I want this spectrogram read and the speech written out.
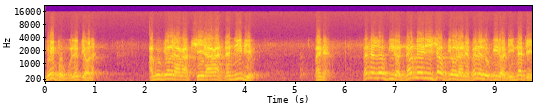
မေးပုံကိုလည်းပြောလိုက် အခုပြောတာကဖြေတာကနှစ်နည်းဖြေပါမင်းနဲ့ဘယ်နဲ့လုပ်ပြီးတော့နာမည်ကြီးလျှောက်ပြောတာနဲ့ဘယ်နဲ့လုပ်ပြီးတော့ဒီနတ်တွေ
